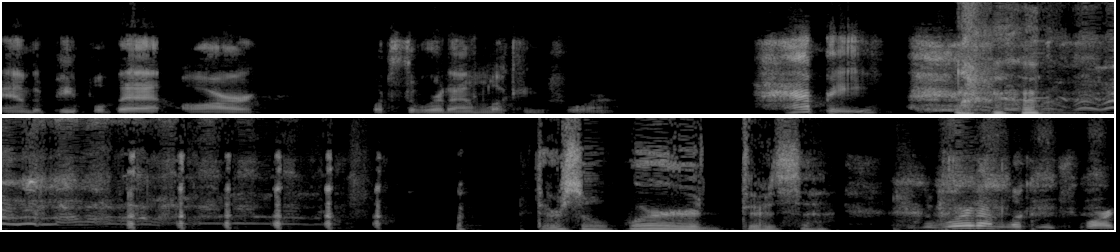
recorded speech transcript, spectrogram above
and the people that are what's the word i'm looking for? Happy there's a word there's a the word i'm looking for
